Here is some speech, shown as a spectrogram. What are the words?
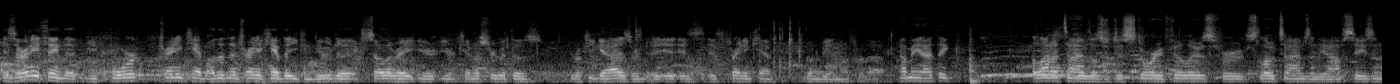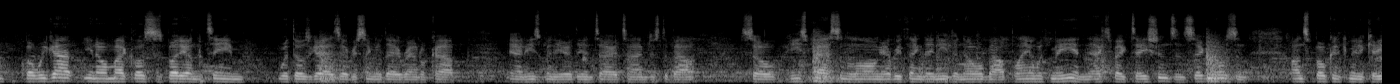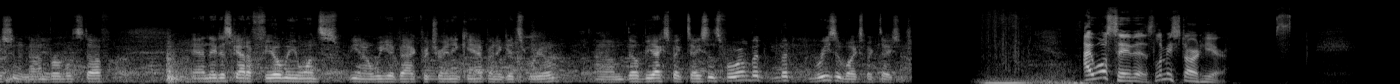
Is there anything that before training camp, other than training camp, that you can do to accelerate your, your chemistry with those rookie guys, or is, is training camp going to be enough for that? I mean, I think a lot of times those are just story fillers for slow times in the off season. But we got, you know, my closest buddy on the team with those guys every single day, Randall Cobb, and he's been here the entire time, just about. So he's passing along everything they need to know about playing with me and expectations and signals and unspoken communication and nonverbal stuff. And they just got to feel me once, you know, we get back for training camp and it gets real. Um, there'll be expectations for him, but but reasonable expectations. I will say this. Let me start here.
